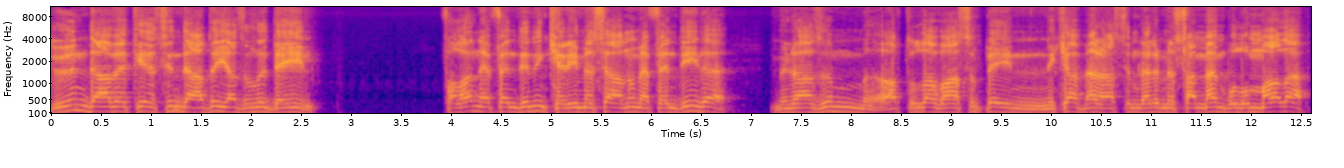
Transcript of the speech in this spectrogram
Düğün davetiyesinde adı yazılı değil. Falan efendinin kerimesi hanımefendiyle mülazım Abdullah Vasıf Bey'in nikah merasimleri müsammen bulunmağla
